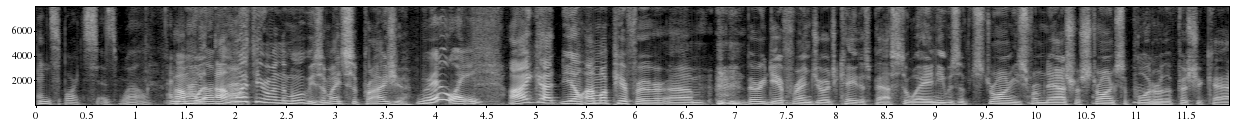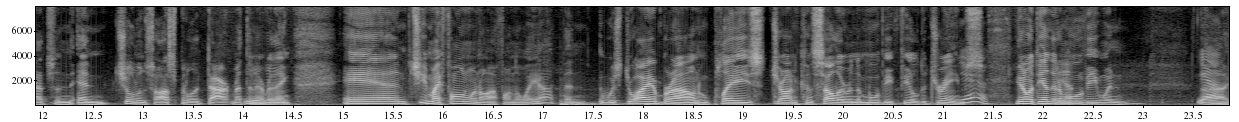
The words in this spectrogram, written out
and sports as well. I mean, I with, I'm with you on the movies. It might surprise you. Really? I got, you know, I'm up here for um, very dear friend George Cadis passed away, and he was a strong, he's from Nashville, strong supporter of the Fisher Cats and, and Children's Hospital at Dartmouth and everything. And gee, my phone went off on the way up, and it was Dwier Brown who plays John Kinsella in the movie Field of Dreams. Yes. You know, at the end of the Yeah. movie when Yeah, uh,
